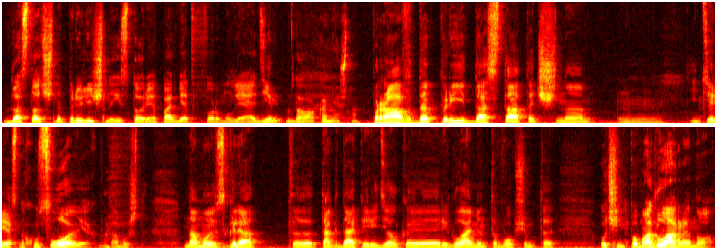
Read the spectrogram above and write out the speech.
достаточно приличная история побед в Формуле 1. Да, конечно. Правда, при достаточно интересных условиях, потому что, на мой взгляд, э, тогда переделка регламента, в общем-то, очень помогла Рено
